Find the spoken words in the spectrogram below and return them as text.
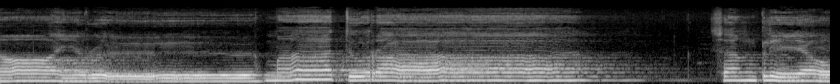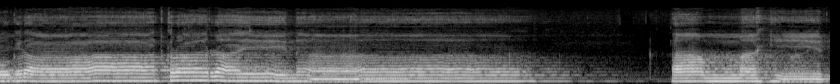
น้อยหรือ จุราช่างเกลียวกราดกระไรนาอำมหิต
